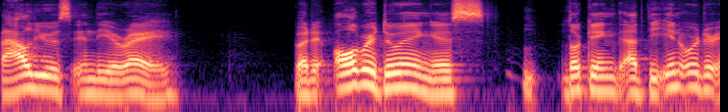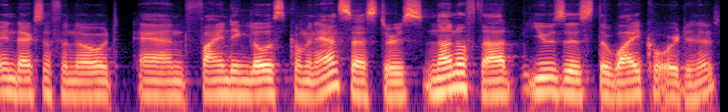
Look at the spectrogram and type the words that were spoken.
values in the array. But it, all we're doing is looking at the in-order index of a node and finding lowest common ancestors. None of that uses the y coordinate.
